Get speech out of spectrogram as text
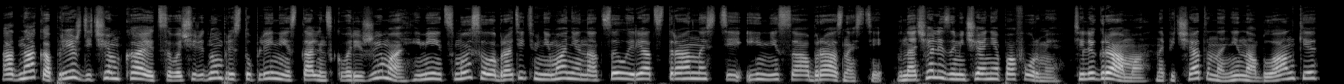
Однако, прежде чем каяться в очередном преступлении сталинского режима, имеет смысл обратить внимание на целый ряд странностей и несообразностей. В начале замечания по форме. Телеграмма напечатана не на бланке,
